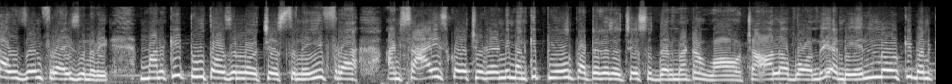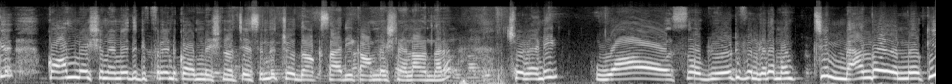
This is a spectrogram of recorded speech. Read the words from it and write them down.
థౌజండ్ ప్రైజ్ ఉన్నవి. మనకి టూ థౌజండ్లో వచ్చేస్తున్నాయి ఫ్రా అండ్ సారీస్ కూడా చూడండి మనకి ప్యూర్ పట్టు అనేది వచ్చేస్తుంది అనమాట వావ్ చాలా బాగుంది. అండ్ ఎల్లోకి మనకి కాంబినేషన్ అనేది డిఫరెంట్ కాంబినేషన్ వచ్చేసింది. చూద్దాం ఒకసారి ఈ కాంబినేషన్ ఎలా ఉందరా చూడండి. వావ్ సో బ్యూటిఫుల్ కదా. మంచి మ్యాంగో ఎల్లోకి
